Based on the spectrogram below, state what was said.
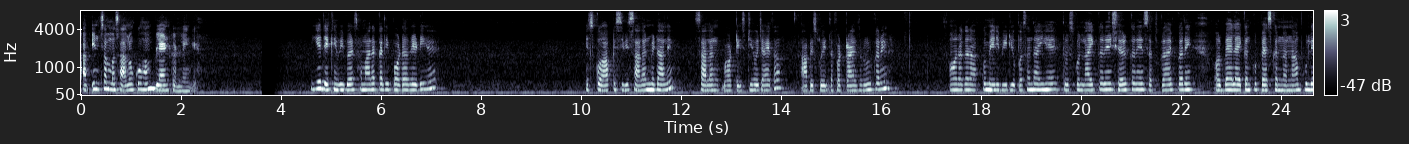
अब इन सब मसालों को हम ब्लेंड कर लेंगे। ये देखें वीबर्स हमारा करी पाउडर रेडी है। इसको आप किसी भी सालन में डालें। सालन बहुत टेस्टी हो जाएगा। आप इसको एक दफ़ा ट्राई ज़रूर करें। और अगर आपको मेरी वीडियो पसंद आई है तो इसको लाइक करें शेयर करें सब्सक्राइब करें और बेल आइकन को प्रेस करना ना भूलें।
